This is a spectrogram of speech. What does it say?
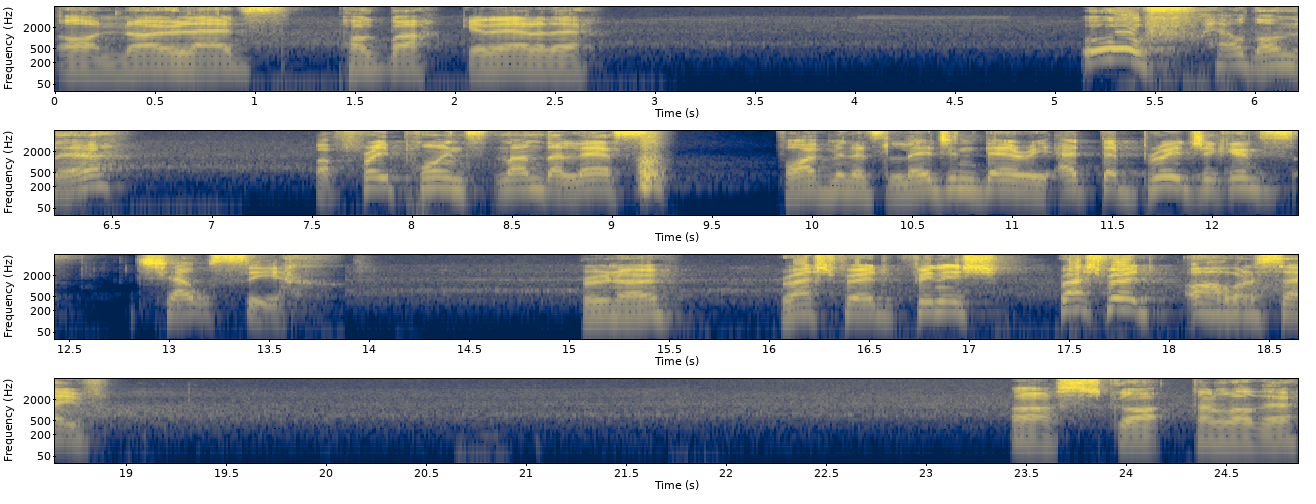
Oh, no, lads. Pogba, get out of there. Oof, held on there. But three points nonetheless. Five minutes legendary at the bridge against Chelsea. Bruno. Rashford. Finish. Rashford. Oh, what a save. Oh, Scott. Done well there.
